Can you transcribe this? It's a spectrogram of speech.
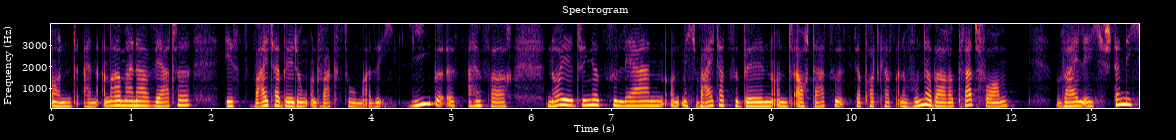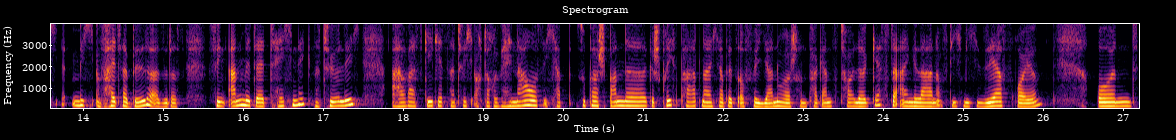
Und ein anderer meiner Werte ist Weiterbildung und Wachstum. Also ich liebe es einfach, neue Dinge zu lernen und mich weiterzubilden. Und auch dazu ist dieser Podcast eine wunderbare Plattform, weil ich ständig mich weiterbilde. Also das fing an mit der Technik natürlich, aber es geht jetzt natürlich auch darüber hinaus. Ich habe super spannende Gesprächspartner. Ich habe jetzt auch für Januar schon ein paar ganz tolle Gäste eingeladen, auf die ich mich sehr freue. Und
